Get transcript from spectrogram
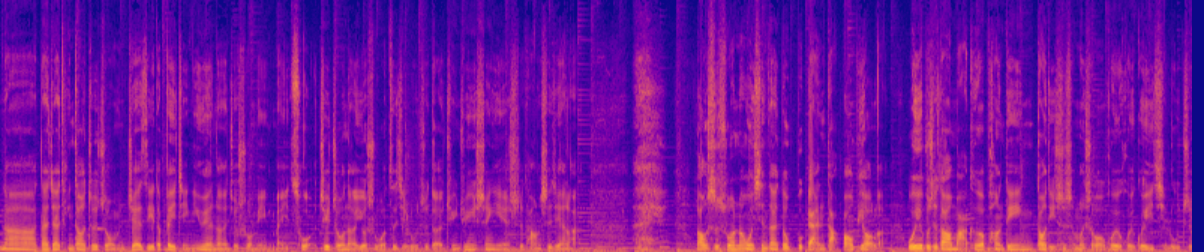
那大家听到这种 jazzy 的背景音乐呢，就说明没错，这周呢又是我自己录制的君君深夜食堂时间了。唉，老实说呢，我现在都不敢打包票了。我也不知道马克和胖丁到底是什么时候会回归一起录制。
